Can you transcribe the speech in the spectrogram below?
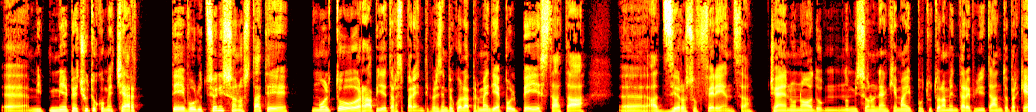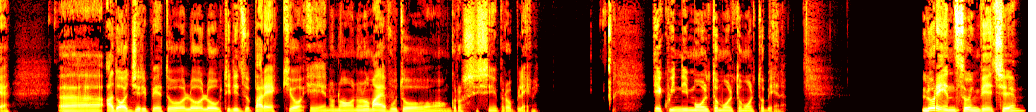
Mi, mi è piaciuto come certe evoluzioni sono state molto rapide e trasparenti. Per esempio, quella per me di Apple Pay è stata eh, a zero sofferenza. Cioè, non, ho, non, mi sono neanche mai potuto lamentare più di tanto perché eh, ad oggi, ripeto, lo, lo, utilizzo parecchio e non ho, non ho mai avuto grossissimi problemi. E quindi molto, molto, molto bene. Lorenzo invece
